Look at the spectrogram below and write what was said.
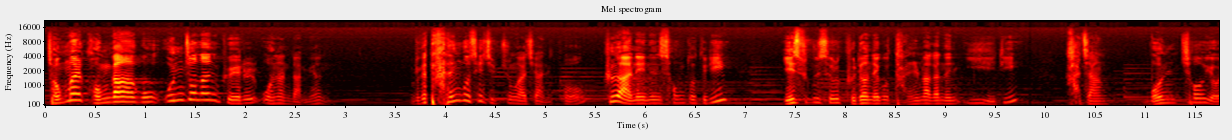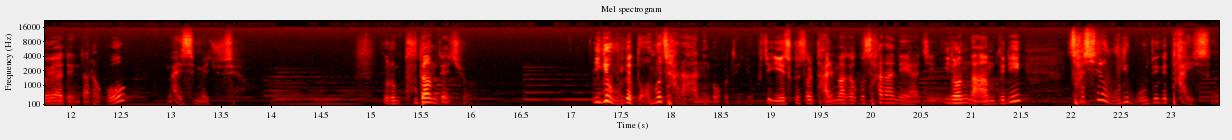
정말 건강하고 온전한 교회를 원한다면 우리가 다른 것에 집중하지 않고 그 안에 있는 성도들이 예수 그리스도를 그려내고 닮아가는 이 일이 가장 먼저여야 된다라고 말씀해 주세요. 여러분 부담되죠. 이게 우리가 너무 잘 아는 거거든요. 그죠? 예수 그리스도를 닮아가고 살아내야지 이런 마음들이 사실은 우리 모두에게 다 있어요.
